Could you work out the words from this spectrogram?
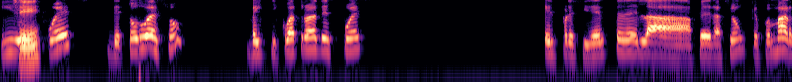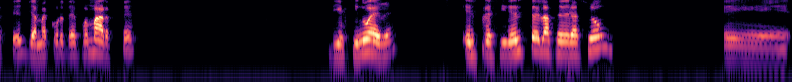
Y después de todo eso, 24 horas después, el presidente de la federación, que fue martes, ya me acordé, fue martes, 19, el presidente de la federación eh,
